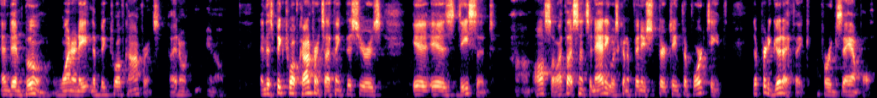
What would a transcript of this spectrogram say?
and then boom, one and eight in the Big Twelve conference. I don't, you know, and this Big Twelve conference, I think this year is is, is decent. Um, also, I thought Cincinnati was going to finish 13th or 14th. They're pretty good, I think, for example.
